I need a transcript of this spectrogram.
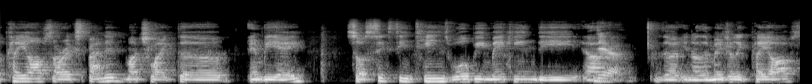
the playoffs are expanded, much like the NBA. So 16 teams will be making the uh, Yeah. the you know the major league playoffs.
